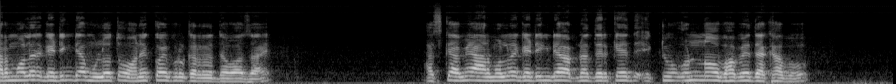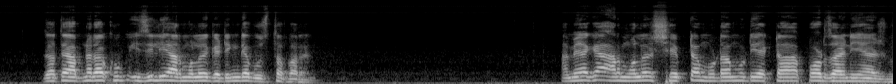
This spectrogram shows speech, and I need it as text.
আরমলের গেটিংটা মূলত অনেক কয় প্রকারের দেওয়া যায়। আজকে আমি আরমলের গেটিংটা আপনাদেরকে একটু অন্যভাবে দেখাবো, যাতে আপনারা খুব ইজিলি আরমলের গেটিংটা বুঝতে পারেন। আমি আগে আরমলের শেপটা মোটামুটি একটা পর্যায়ে নিয়ে আসব।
